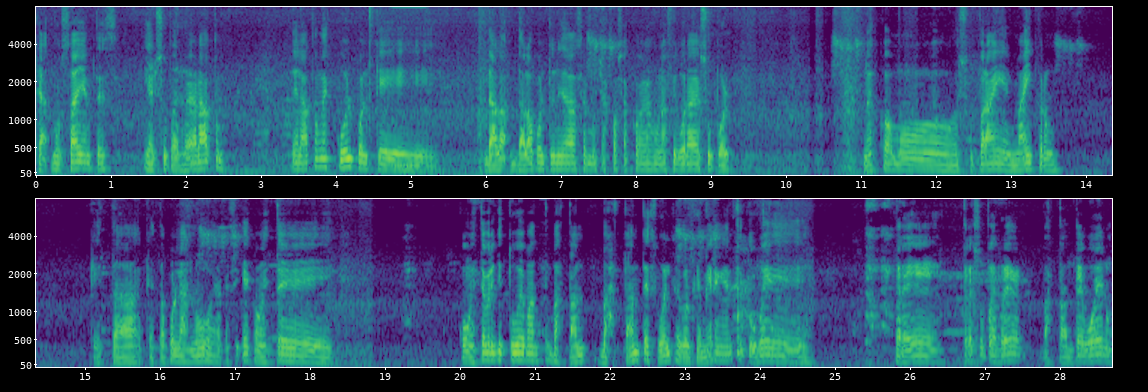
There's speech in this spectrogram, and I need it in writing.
Catmon Scientist y el Super Rare Atom. El Atom es cool porque da la, da la oportunidad de hacer muchas cosas con una figura de support no es como su Prime, el Micron, que está, que está por las nubes. Así que con este con este break tuve bastante, bastante suerte porque miren gente tuve tres, tres super rare bastante buenos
